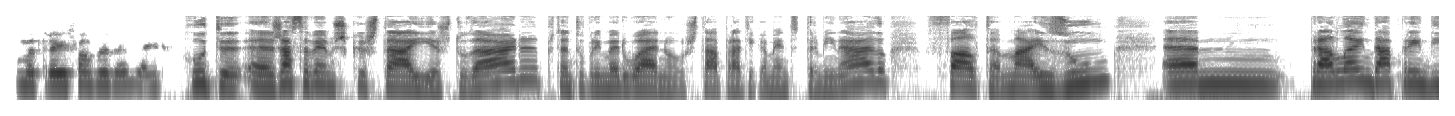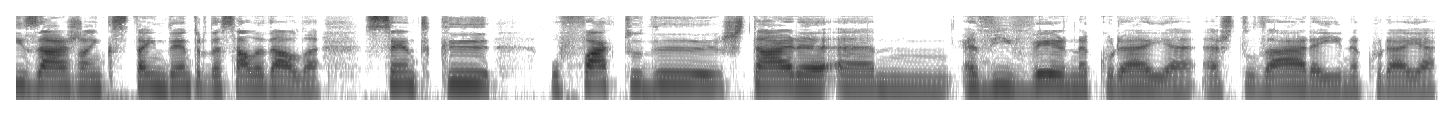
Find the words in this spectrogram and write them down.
uma traição verdadeira. Ruth, eh, já sabemos que está aí a estudar, portanto o primeiro ano está praticamente terminado, falta mais um. um para além da aprendizagem que se tem dentro da sala de aula, sente que o facto de estar a, a, a, viver na Coreia, a estudar aí na Coreia,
